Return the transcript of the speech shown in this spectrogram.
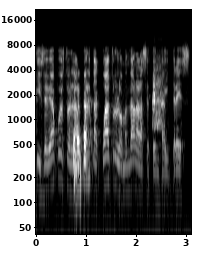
y se había puesto en la puerta 4 y lo mandaron a la 73.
